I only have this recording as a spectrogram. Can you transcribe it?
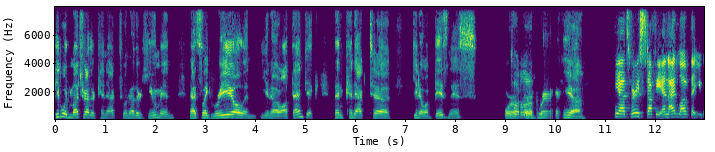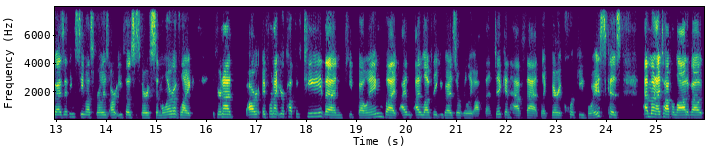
People would much rather connect to another human that's like real and you know authentic than connect to you know a business or, totally. or a brand. Yeah. Yeah it's very stuffy. And i love that you guys i think moss girlies our ethos is very similar of like if you're not if we're not your cup of tea, then keep going. But I I love that you guys are really authentic and have that like very quirky voice because Emma and I talk a lot about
